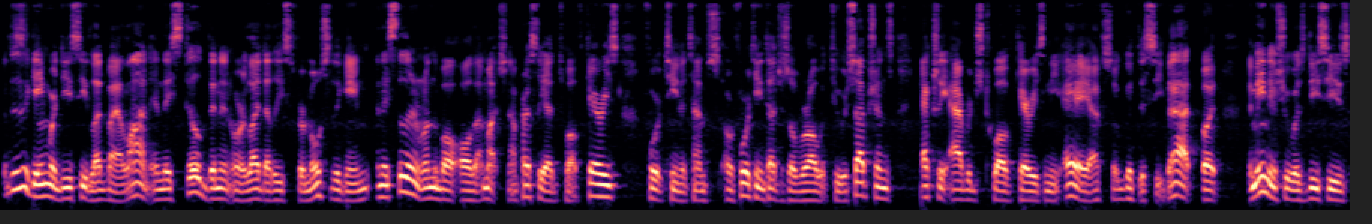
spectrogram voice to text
But this is a game where DC led by a lot, and they still didn't, or led at least for most of the game, and they still didn't run the ball all that much. Now Pressley had 12 carries, 14 attempts, or 14 touches overall with two receptions. He actually averaged 12 carries in the AAF, so good to see that. But the main issue was DC's.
